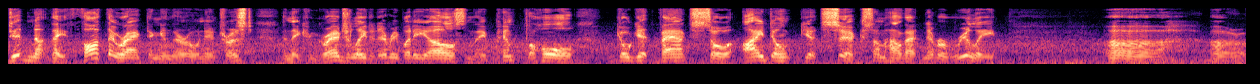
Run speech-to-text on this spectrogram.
did not, they thought they were acting in their own interest and they congratulated everybody else and they pimped the whole go get vaxxed so I don't get sick. Somehow that never really uh, uh,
